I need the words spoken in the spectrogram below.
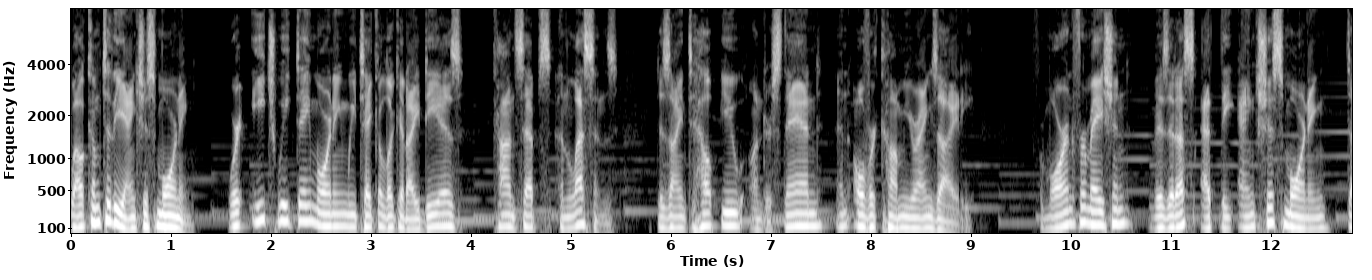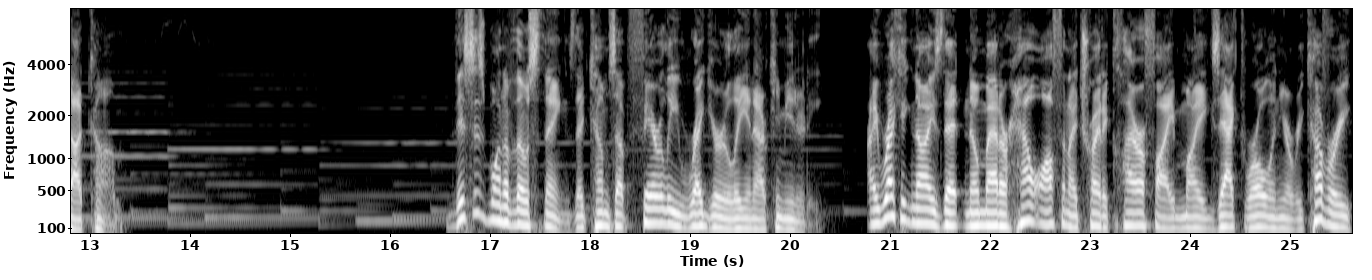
Welcome to The Anxious Morning, where each weekday morning we take a look at ideas, concepts, and lessons designed to help you understand and overcome your anxiety. For more information, visit us at theanxiousmorning.com. This is one of those things that comes up fairly regularly in our community. I recognize that no matter how often I try to clarify my exact role in your recovery,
